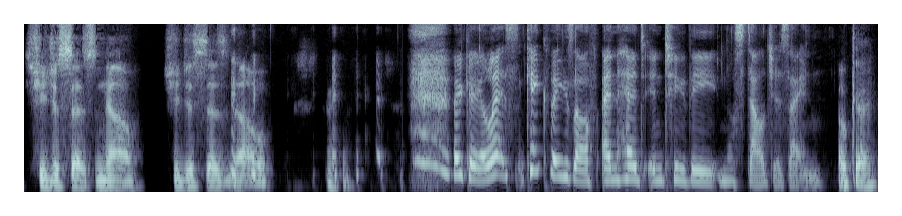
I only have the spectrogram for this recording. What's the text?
She just says no. She just says no. okay, let's kick things off and head into the nostalgia zone. Okay.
